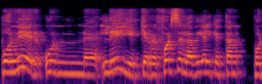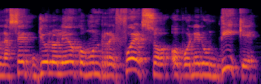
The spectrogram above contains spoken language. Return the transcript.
poner un, eh, leyes que refuercen la vida del que están por nacer, yo lo leo como un refuerzo o poner un dique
